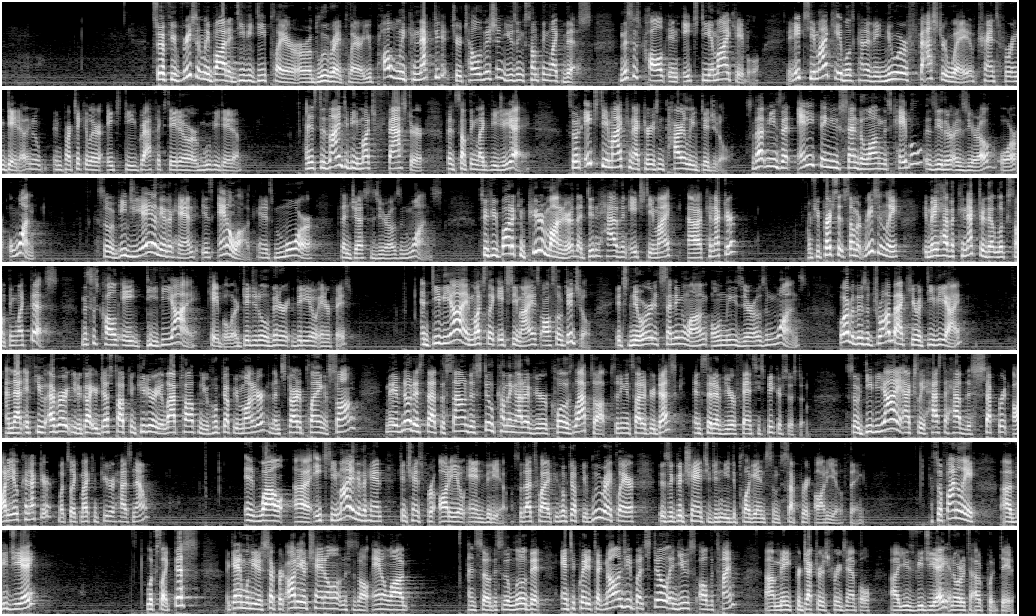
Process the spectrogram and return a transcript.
So if you've recently bought a DVD player or a Blu-ray player, you probably connected it to your television using something like this. And this is called an HDMI cable. An HDMI cable is kind of a newer, faster way of transferring data, you know, in particular HD graphics data or movie data. And it's designed to be much faster than something like VGA. So an HDMI connector is entirely digital. So that means that anything you send along this cable is either a 0 or a 1. So a VGA, on the other hand, is analog, and it's more than just zeros and ones. So if you bought a computer monitor that didn't have an HDMI uh, connector, if you purchased it somewhat recently, it may have a connector that looks something like this. This is called a DVI cable, or digital video interface. And DVI, much like HDMI, is also digital. It's newer and it's sending along only zeros and ones. However, there's a drawback here with DVI, and that if you've ever you know, got your desktop computer or your laptop and you hooked up your monitor and then started playing a song, you may have noticed that the sound is still coming out of your closed laptop sitting inside of your desk instead of your fancy speaker system. So DVI actually has to have this separate audio connector, much like my computer has now. And while uh, HDMI, on the other hand, can transfer audio and video. So that's why if you hooked up your Blu-ray player, there's a good chance you didn't need to plug in some separate audio thing. So finally, uh, VGA looks like this. Again, we'll need a separate audio channel, and this is all analog. And so this is a little bit antiquated technology, but still in use all the time. Um, many projectors, for example, uh, use VGA in order to output data.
